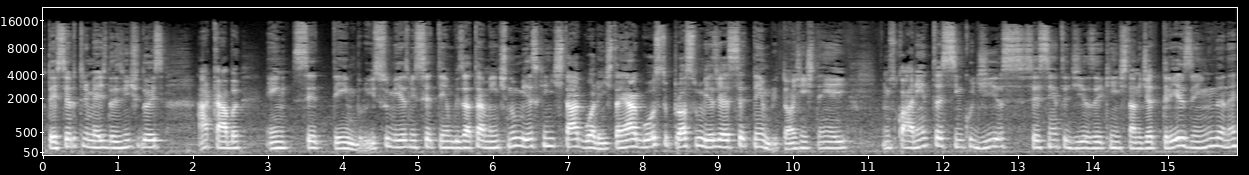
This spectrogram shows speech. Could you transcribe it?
o terceiro trimestre de 2022 acaba em setembro. Isso mesmo, em setembro, exatamente no mês que a gente está agora. A gente está em agosto, o próximo mês já é setembro. Então a gente tem aí uns 45 dias, 60 dias aí que a gente está no dia 13 ainda, né?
